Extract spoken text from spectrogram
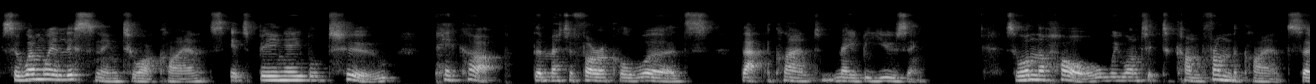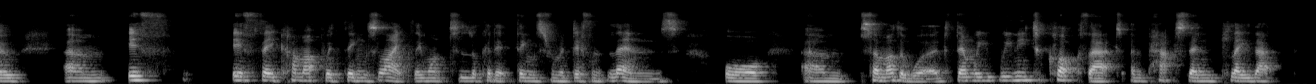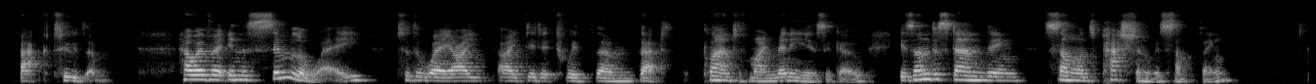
So when we're listening to our clients, it's being able to pick up the metaphorical words that the client may be using. So, on the whole, we want it to come from the client. So, um, if if they come up with things like they want to look at it things from a different lens or um, some other word, then we, we need to clock that and perhaps then play that back to them. However, in a similar way to the way I, I did it with um, that client of mine many years ago, is understanding someone's passion with something,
